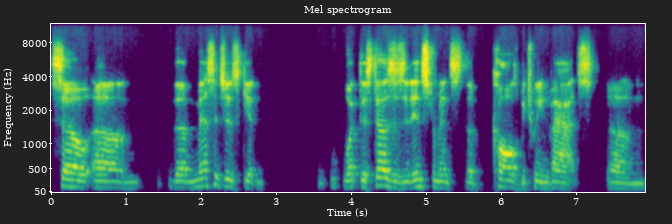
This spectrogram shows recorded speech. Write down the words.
So um, the messages get, what this does is it instruments the calls between VATs. um,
